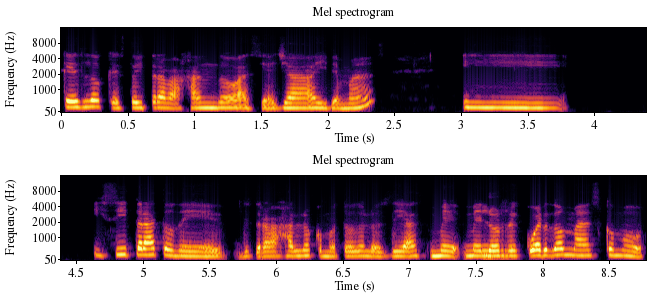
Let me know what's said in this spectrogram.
qué es lo que estoy trabajando hacia allá y demás. Y, y sí trato de, trabajarlo como todos los días. Me, lo recuerdo más como,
